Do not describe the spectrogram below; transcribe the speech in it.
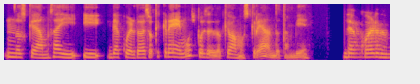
nos quedamos ahí y de acuerdo a eso que creemos, pues es lo que vamos creando también. De acuerdo.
